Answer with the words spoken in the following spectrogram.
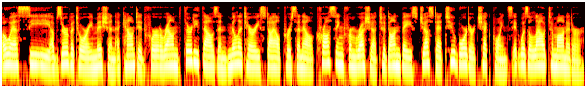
OSCE Observatory mission accounted for around 30,000 military-style personnel crossing from Russia to Donbass just at two border checkpoints it was allowed to monitor.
